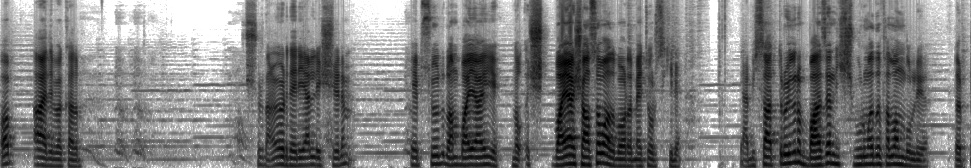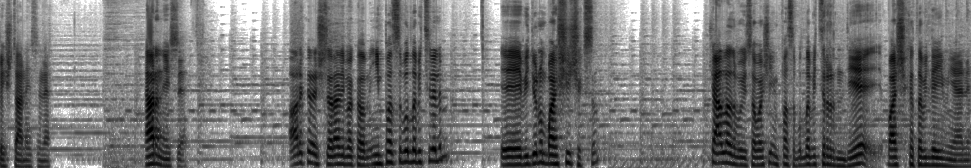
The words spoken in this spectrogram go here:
Hop hadi bakalım. Şuradan ördeği yerleştirelim. Hepsi öldü lan bayağı iyi. No, şşt, bayağı şansa bağlı bu arada meteor skill'i. Ya bir saattir oynuyorum bazen hiç vurmadığı falan da oluyor. 4-5 tanesine. Her neyse. Arkadaşlar hadi bakalım. Impossible'da bitirelim e, videonun başlığı çıksın. Çağlar boyu savaşı Impossible'da bitiririm diye başlık atabileyim yani.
